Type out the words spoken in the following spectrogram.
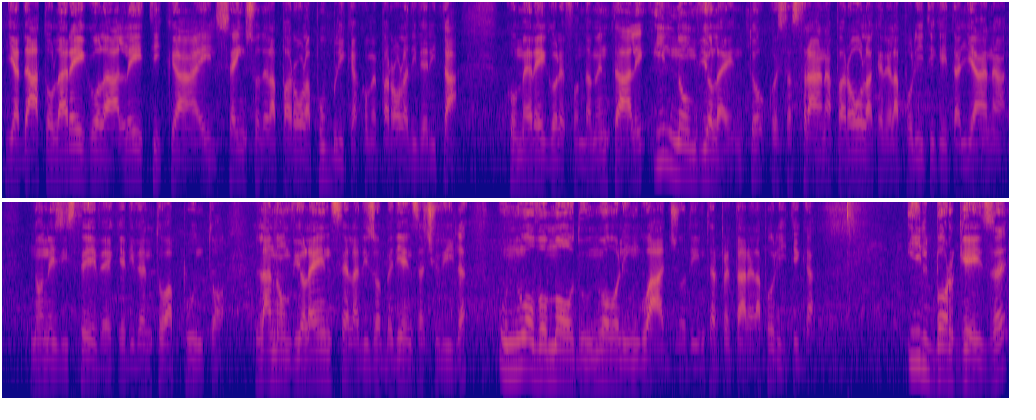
gli ha dato la regola, l'etica e il senso della parola pubblica come parola di verità, come regole fondamentali, il non violento, questa strana parola che nella politica italiana non esisteva e che diventò appunto la non violenza e la disobbedienza civile, un nuovo modo, un nuovo linguaggio di interpretare la politica, il borghese,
